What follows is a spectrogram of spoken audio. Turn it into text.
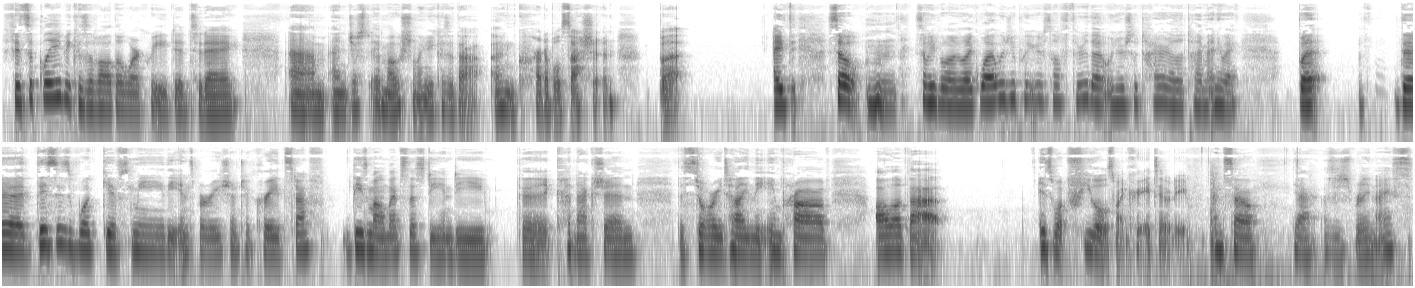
physically because of all the work we did today um, and just emotionally because of that incredible session. But I d- so mm, some people are like, why would you put yourself through that when you're so tired all the time? Anyway, but the this is what gives me the inspiration to create stuff. These moments, this D and D, the connection, the storytelling, the improv, all of that is what fuels my creativity. And so, yeah, this is just really nice.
